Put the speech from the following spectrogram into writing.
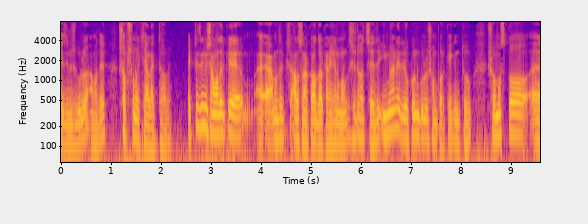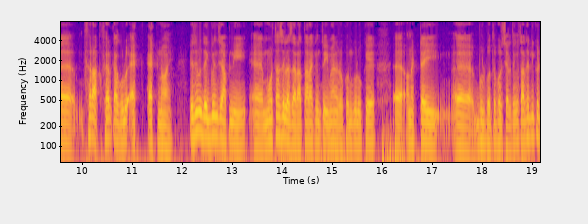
এই জিনিসগুলো আমাদের সবসময় খেয়াল রাখতে হবে। একটি জিনিস আমাদেরকে আমাদের আলোচনা করা দরকার এখানে মনে করছে সেটা হচ্ছে যে ইমানের রোকনগুলো সম্পর্কে কিন্তু সমস্ত ফেরাক, ফেরকাগুলো এক এক নয়। এজন্য দেখবেন যে আপনি মোরতাজিলা যারা, তারা কিন্তু ইমানের রোকনগুলোকে অনেকটাই ভুল পথে পরিচালিত তাদের নিকট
